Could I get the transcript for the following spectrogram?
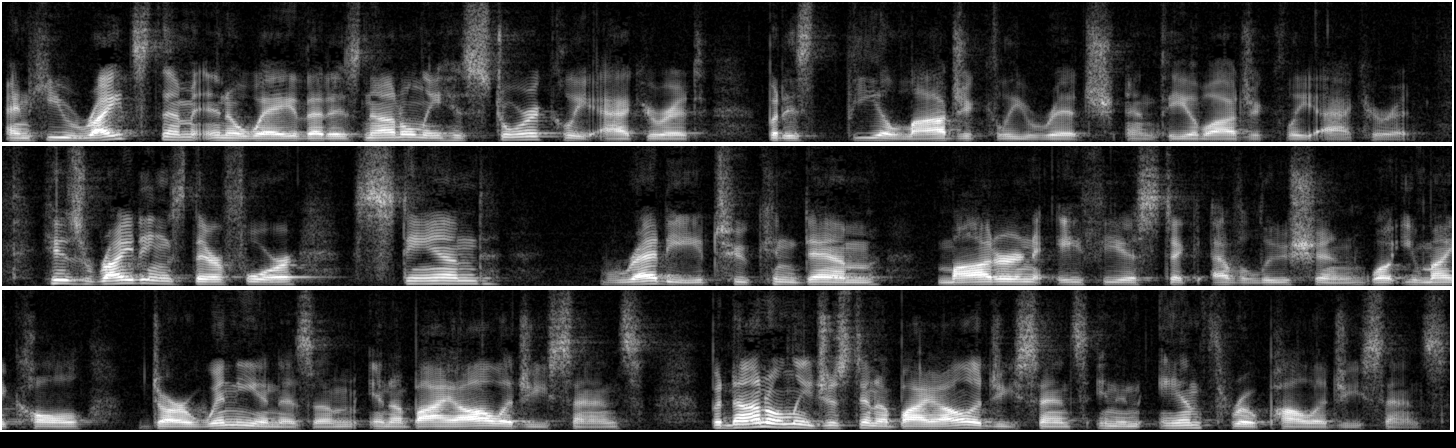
and he writes them in a way that is not only historically accurate, but is theologically rich and theologically accurate. His writings, therefore, stand ready to condemn modern atheistic evolution, what you might call Darwinianism in a biology sense, but not only just in a biology sense, in an anthropology sense.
